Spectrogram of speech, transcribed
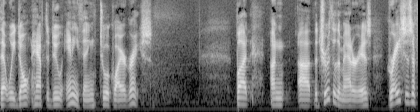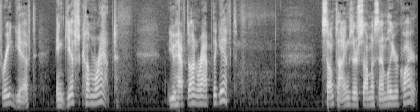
that we don't have to do anything to acquire grace. But uh, the truth of the matter is, grace is a free gift, and gifts come wrapped. You have to unwrap the gift. Sometimes there's some assembly required.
